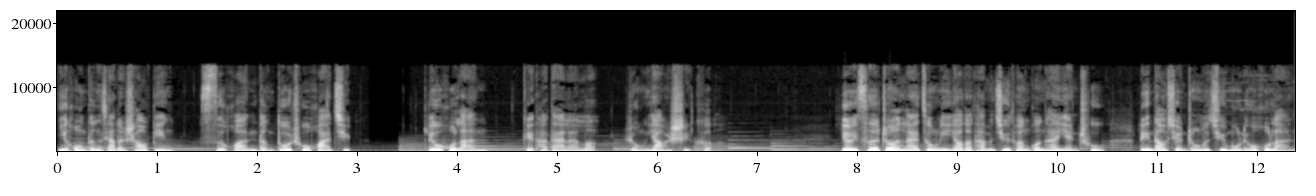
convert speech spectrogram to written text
《霓虹灯下的哨兵》《死环》等多出话剧，刘胡兰给他带来了荣耀时刻。有一次，周恩来总理要到他们剧团观看演出，领导选中了剧目《刘胡兰》，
